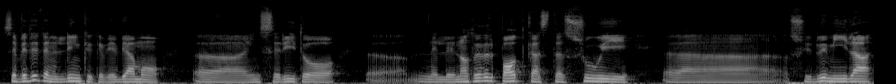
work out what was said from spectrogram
Se vedete nel link che vi abbiamo eh, inserito eh, nelle note del podcast sui, eh, sui 2000,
